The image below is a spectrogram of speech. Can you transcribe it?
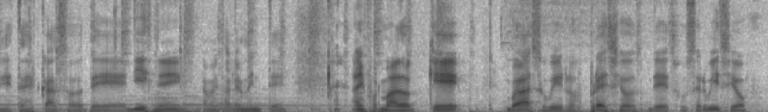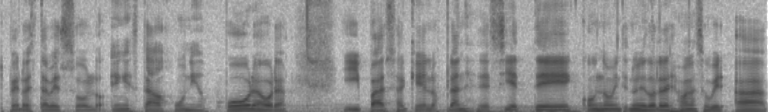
Este es el caso de Disney. Lamentablemente ha informado que va a subir los precios de su servicio pero esta vez solo en Estados Unidos por ahora. Y pasa que los planes de 7,99 dólares van a subir a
